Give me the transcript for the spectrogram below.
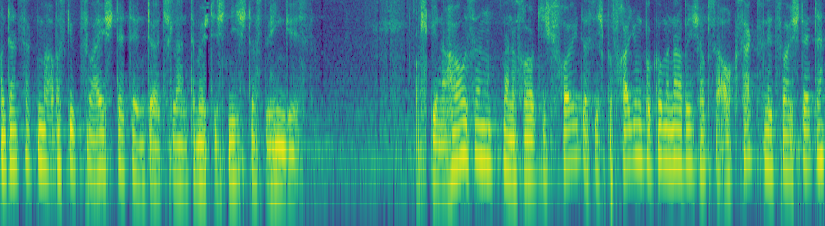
Und dann sagt man, aber es gibt zwei Städte in Deutschland, da möchte ich nicht, dass du hingehst. Ich gehe nach Hause, meine Frau hat sich gefreut, dass ich Befreiung bekommen habe. Ich habe es auch gesagt von den zwei Städten.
